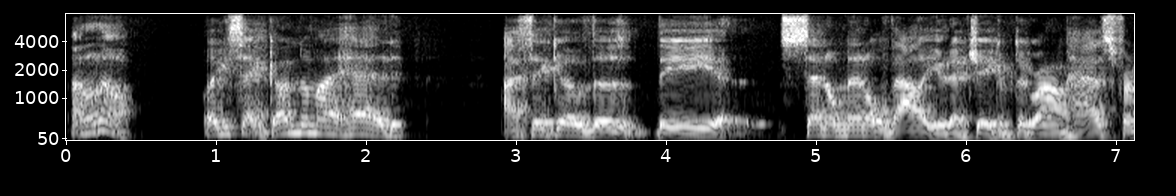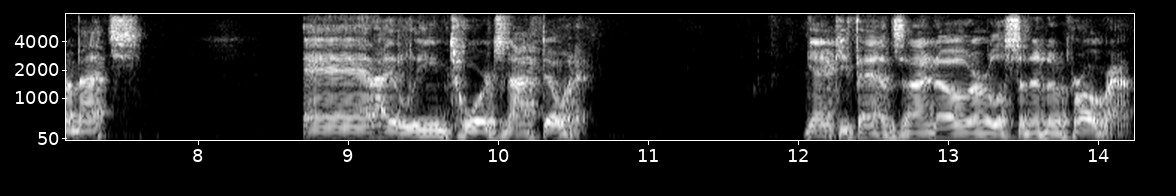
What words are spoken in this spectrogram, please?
I don't know. Like I said, gun to my head, I think of the the sentimental value that Jacob DeGrom has for the Mets, and I lean towards not doing it. Yankee fans I know are listening to the program,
